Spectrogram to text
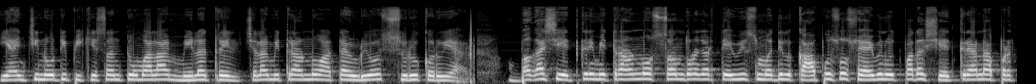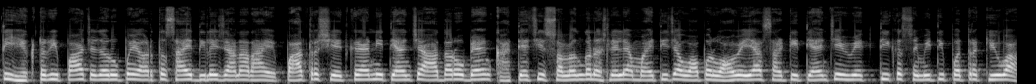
यांची नोटिफिकेशन तुम्हाला मिळत राहील. चला मित्रांनो आता व्हिडिओ सुरू करूया. बघा शेतकरी मित्रांनो सन दोन हजार तेवीसमधील कापूस व सोयाबीन उत्पादक शेतकऱ्यांना प्रति हेक्टरी पाच हजार रुपये अर्थसहाय्य दिले जाणार आहे. पात्र शेतकऱ्यांनी त्यांच्या आधार व बँक खात्याशी संलग्न असलेल्या माहितीचा वापर व्हावे यासाठी त्यांचे वैयक्तिक समितीपत्र किंवा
